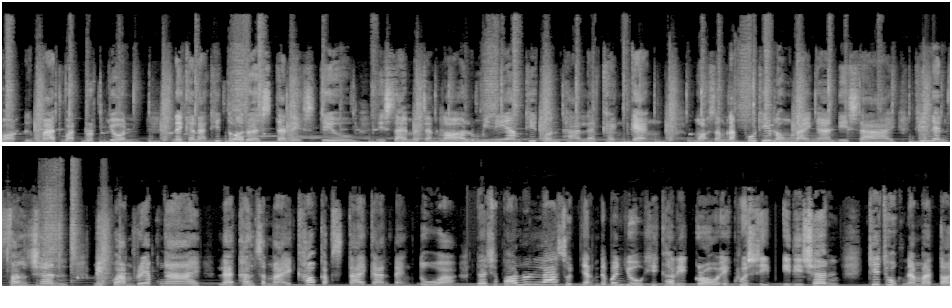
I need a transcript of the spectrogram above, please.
บอร์ดหรือมาตรวัดรถยนต์ ในขณะที่ตัวเรือนสเตนเลสสตีลดีไซน์มาจากล้ออลูมิเนียมที่ทนทานและแข็งแกร่ง เหมาะสำหรับผู้ที่หลงไหลงานดีไซน์ ที่เน้นฟังก์ชัน มีความเรียบง่าย และทันสมัยเข้ากับสไตล์การแต่งตัว โดยเฉพาะรุ่นล่าสุดอย่าง W Hikari Glow Exclusive Edition ที่ถูกนำมาต่อ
